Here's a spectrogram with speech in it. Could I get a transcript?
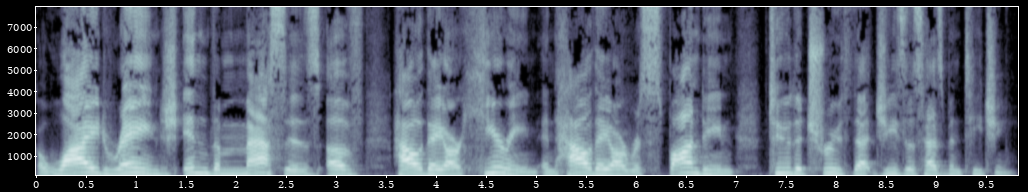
A wide range in the masses of how they are hearing and how they are responding to the truth that Jesus has been teaching.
